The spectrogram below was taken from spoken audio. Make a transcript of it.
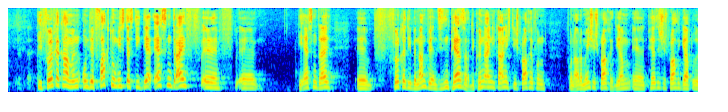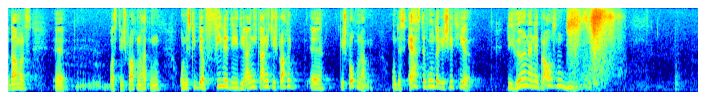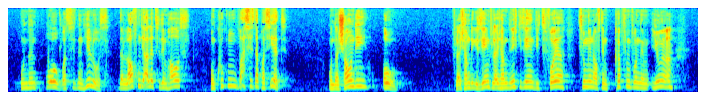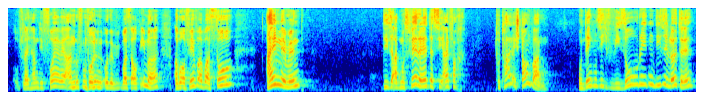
die Völker kamen und der Faktum ist, dass die ersten drei, äh, äh, die ersten drei äh, Völker, die benannt werden, sie sind Perser. Die können eigentlich gar nicht die Sprache von, von aramäischer Sprache. Die haben äh, persische Sprache gehabt oder damals, äh, was die Sprachen hatten. Und es gibt ja viele, die, die eigentlich gar nicht die Sprache äh, gesprochen haben. Und das erste Wunder geschieht hier. Die hören eine Brausen. Und dann, wow, was ist denn hier los? Dann laufen die alle zu dem Haus und gucken, was ist da passiert. Und dann schauen die, oh, Vielleicht haben die gesehen, vielleicht haben die nicht gesehen, die Feuerzungen auf den Köpfen von dem Jünger. Vielleicht haben die Feuerwehr anrufen wollen oder was auch immer. Aber auf jeden Fall war es so einnehmend, diese Atmosphäre, dass sie einfach total erstaunt waren und denken sich, wieso reden diese Leute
